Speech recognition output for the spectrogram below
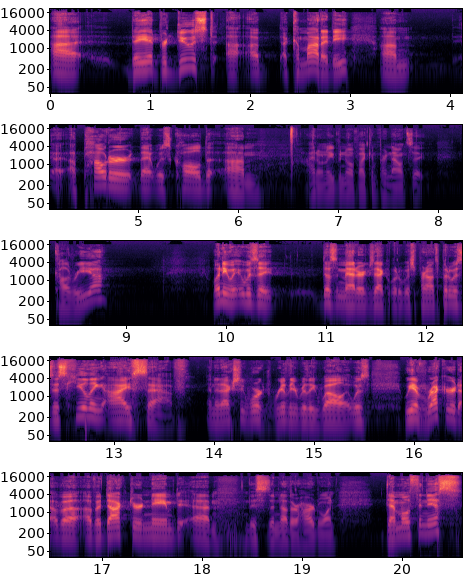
uh, they had produced a, a, a commodity, um, a powder that was called, um, I don't even know if I can pronounce it, Calria? Well, anyway, it was a, doesn't matter exactly what it was pronounced, but it was this healing eye salve and it actually worked really, really well. It was, we have record of a, of a doctor named, um, this is another hard one, Demosthenes.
